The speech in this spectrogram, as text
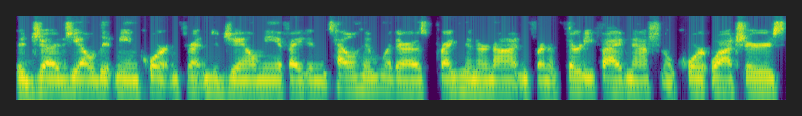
The judge yelled at me in court and threatened to jail me if I didn't tell him whether I was pregnant or not in front of 35 national court watchers.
